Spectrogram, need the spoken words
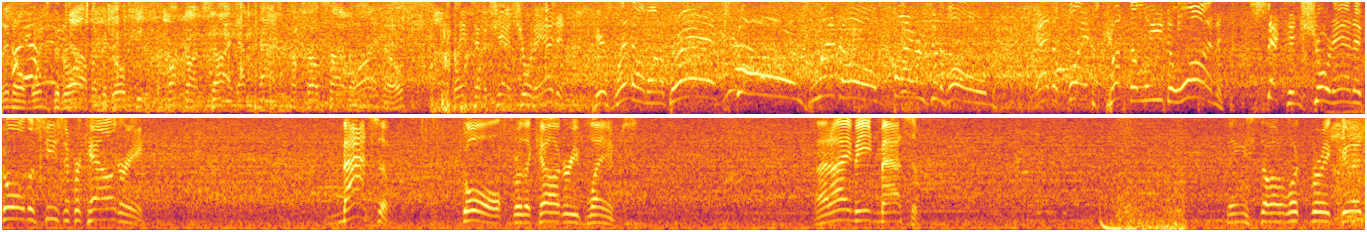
Lindholm wins the draw, but the girl keeps the puck on side. That pass comes outside the line, though. Flames have a chance short-handed. Here's Lindholm on a break. Scores! Lindholm fires it home. And the Flames cut the lead to one. Second short-handed goal of the season for Calgary. Massive goal for the Calgary Flames. And I mean massive. Things don't look very good.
